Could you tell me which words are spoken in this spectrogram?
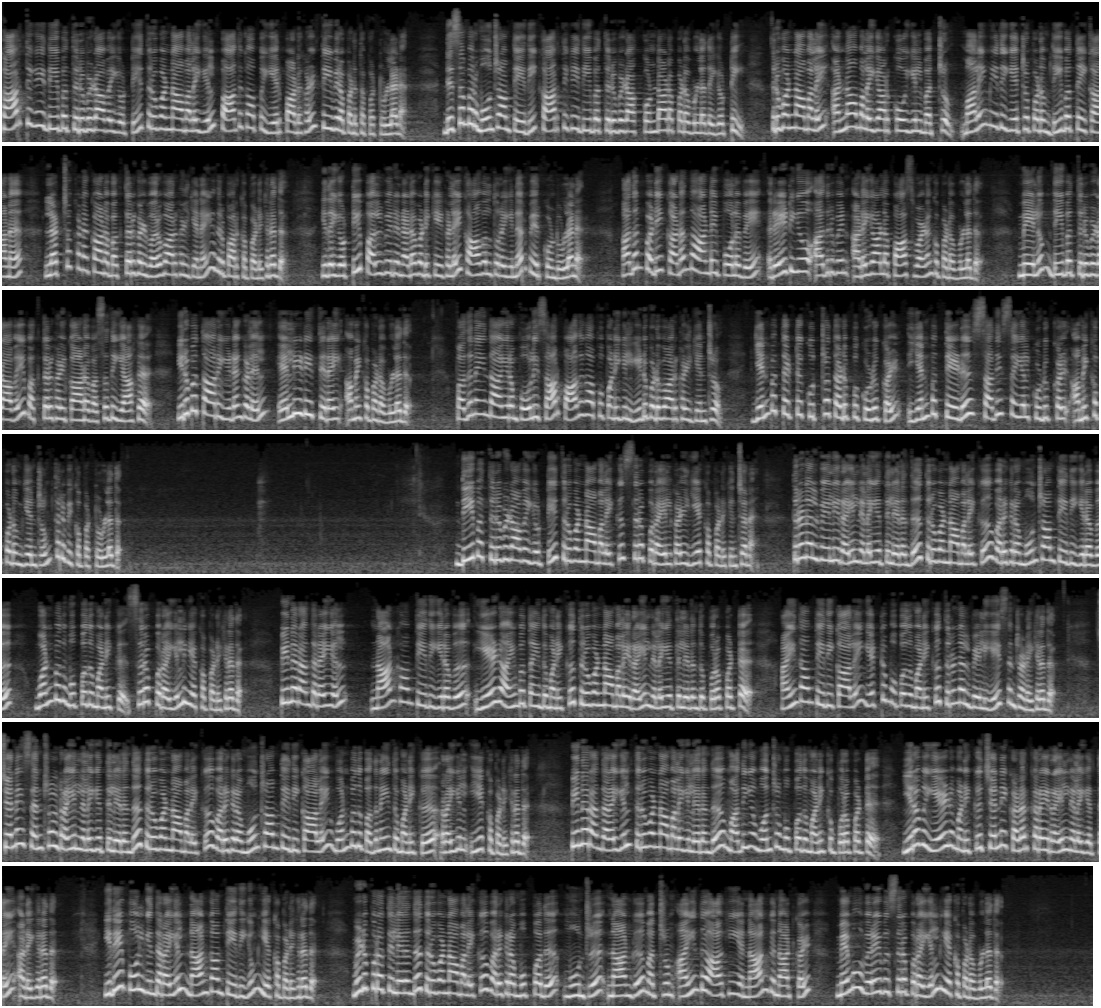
கார்த்திகை தீப திருவிழாவையொட்டி திருவண்ணாமலையில் பாதுகாப்பு ஏற்பாடுகள் தீவிரப்படுத்தப்பட்டுள்ளன. டிசம்பர் மூன்றாம் தேதி கார்த்திகை தீப திருவிழா கொண்டாடப்பட உள்ளதையொட்டி திருவண்ணாமலை அண்ணாமலையார் கோயில் மற்றும் மலை மீது ஏற்றப்படும் தீபத்தை காண லட்சக்கணக்கான பக்தர்கள் வருவார்கள் என எதிர்பார்க்கப்படுகிறது. இதையொட்டி பல்வேறு நடவடிக்கைகளை காவல்துறையினர் மேற்கொண்டுள்ளனர். அதன்படி கடந்த ஆண்டைப் போலவே ரேடியோ அதிர்வெண் அடையாள பாஸ் வழங்கப்பட உள்ளது. மேலும் தீபத் திருவிழாவை பக்தர்கள் காண வசதியாக இருபத்தாறு இடங்களில் எல்இடி திரை அமைக்கப்பட உள்ளது. பதினைந்தாயிரம் போலீசார் பாதுகாப்பு பணியில் ஈடுபடுவார்கள் என்றும் எண்பத்தெட்டு குற்ற தடுப்பு குழுக்கள் எண்பத்தேழு சதி செயல் குழுக்கள் அமைக்கப்படும் என்றும் தெரிவிக்கப்பட்டுள்ளது. தீபத் திருவிழாவையொட்டி திருவண்ணாமலைக்கு சிறப்பு ரயில்கள் இயக்கப்படுகின்றன. திருநெல்வேலி ரயில் நிலையத்திலிருந்து திருவண்ணாமலைக்கு வருகிற மூன்றாம் தேதி இரவு ஒன்பது முப்பது மணிக்கு சிறப்பு ரயில் இயக்கப்படுகிறது. பின்னர் அந்த ரயில் நான்காம் தேதி இரவு ஏழு ஐம்பத்தைந்து மணிக்கு திருவண்ணாமலை ரயில் நிலையத்திலிருந்து புறப்பட்டு ஐந்தாம் தேதி காலை எட்டு முப்பது மணிக்கு திருநெல்வேலியை சென்றடைகிறது. சென்னை சென்ட்ரல் ரயில் நிலையத்திலிருந்து திருவண்ணாமலைக்கு வருகிற மூன்றாம் தேதி காலை ஒன்பது பதினைந்து மணிக்கு ரயில் இயக்கப்படுகிறது. பின்னர் அந்த ரயில் திருவண்ணாமலையிலிருந்து மதியம் ஒன்று முப்பது மணிக்கு புறப்பட்டு இரவு ஏழு மணிக்கு சென்னை கடற்கரை ரயில் நிலையத்தை அடைகிறது. இதேபோல் இந்த ரயில் நான்காம் தேதியும் இயக்கப்படுகிறது. விழுப்புரத்திலிருந்து திருவண்ணாமலைக்கு வருகிற முப்பது மூன்று நான்கு மற்றும் ஐந்து ஆகிய நான்கு நாட்கள் மெமு விரைவு சிறப்பு ரயில் இயக்கப்பட உள்ளது.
